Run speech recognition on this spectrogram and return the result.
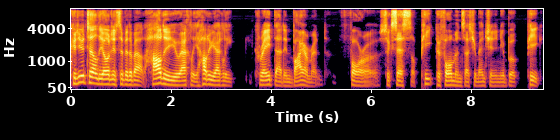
Could you tell the audience a bit about how do you actually how do you actually create that environment for success or peak performance, as you mentioned in your book, peak?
